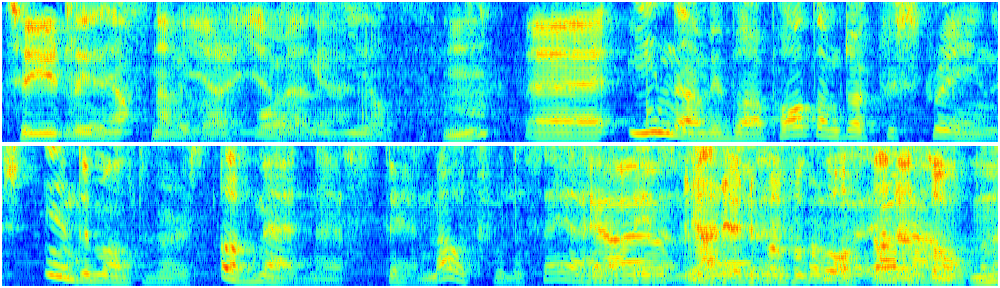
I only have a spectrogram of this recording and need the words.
tydligt Ja. när vi börjar spoila yes. Eh, innan vi börjar prata om Doctor Strange in the multiverse of madness. Det är en mouthful att säga hela Ja, tiden. Ja, det, du får förkorta det som.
